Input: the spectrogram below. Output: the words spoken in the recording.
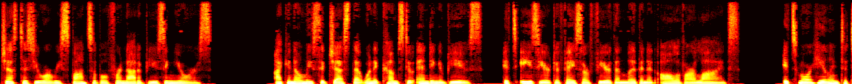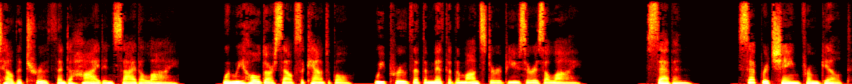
just as you are responsible for not abusing yours. I can only suggest that when it comes to ending abuse, it's easier to face our fear than live in it all of our lives. It's more healing to tell the truth than to hide inside a lie. When we hold ourselves accountable, we prove that the myth of the monster abuser is a lie. 7. Separate shame from guilt.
